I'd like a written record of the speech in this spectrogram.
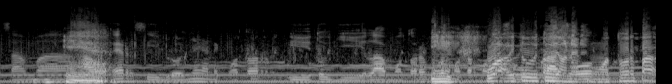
sama Iya. AOR si bronya yang naik motor itu gila motornya Ih, motor motor Wah itu itu yang naik motor pak.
